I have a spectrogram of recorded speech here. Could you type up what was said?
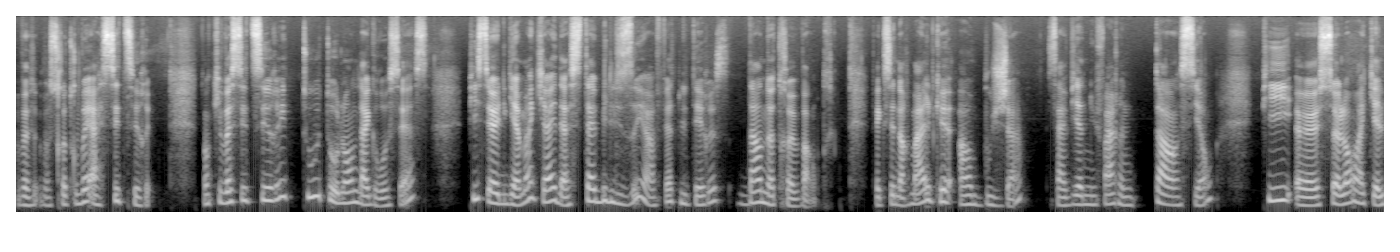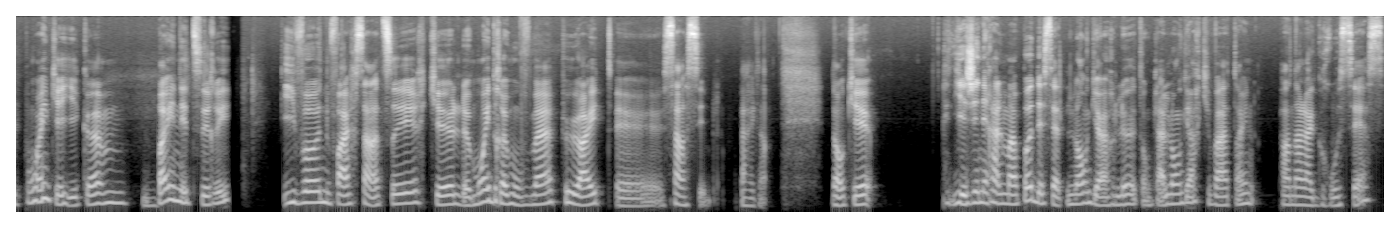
va, se retrouver à s'étirer. Donc, il va s'étirer tout au long de la grossesse. Puis, c'est un ligament qui aide à stabiliser, en fait, l'utérus dans notre ventre. Fait que c'est normal qu'en bougeant, ça vienne lui faire une tension. Puis, euh, selon à quel point qu'il est comme bien étiré, il va nous faire sentir que le moindre mouvement peut être euh, sensible, par exemple. Donc, euh, il n'est généralement pas de cette longueur-là. Donc, la longueur qu'il va atteindre pendant la grossesse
